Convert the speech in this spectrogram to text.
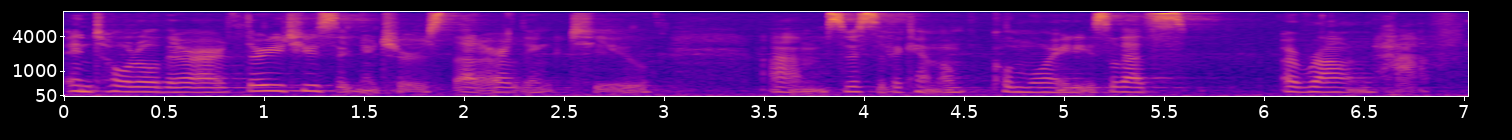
in total, there are 32 signatures that are linked to um, specific chemical moieties, so that's around half.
